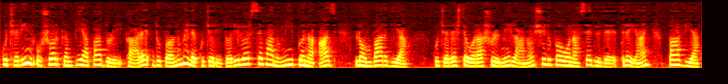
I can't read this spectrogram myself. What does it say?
cucerind ușor câmpia Padului, care, după numele cuceritorilor, se va numi până azi Lombardia. Cucerește orașul Milano și după un asediu de trei ani, Pavia,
